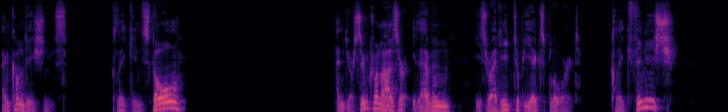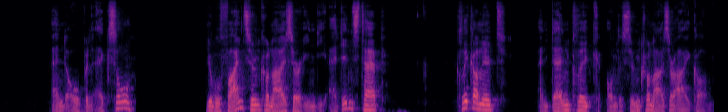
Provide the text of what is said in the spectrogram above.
and conditions. Click Install and your Synchronizer 11 is ready to be explored. Click Finish and open Excel. You will find Synchronizer in the Add-ins tab. Click on it and then click on the Synchronizer icon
